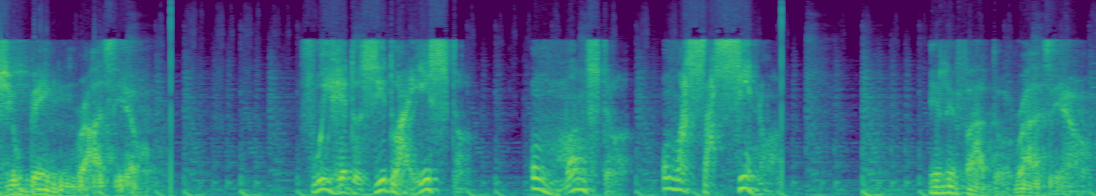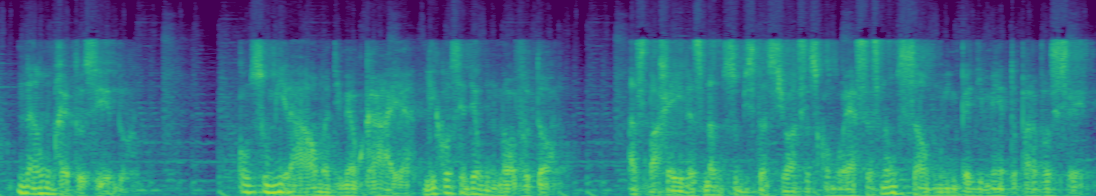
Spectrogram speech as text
Agiu bem, Raziel. Fui reduzido a isto? Um monstro? Um assassino? Elevado, Raziel, não reduzido. Consumir a alma de Melcaia lhe concedeu um novo dom. As barreiras não substanciosas como essas não são um impedimento para você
